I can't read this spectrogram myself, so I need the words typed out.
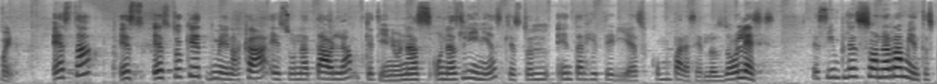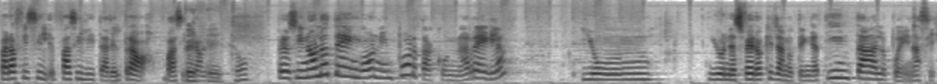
Bueno, esta es, esto que ven acá es una tabla que tiene unas, unas líneas, que esto en tarjetería es como para hacer los dobleces. Es simple, son herramientas para facilitar el trabajo, básicamente. Perfecto. Pero si no lo tengo, no importa, con una regla y un, y un esfero que ya no tenga tinta, lo pueden hacer.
